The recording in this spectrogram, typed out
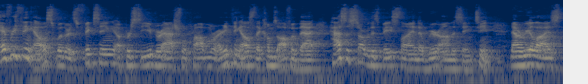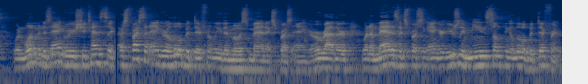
Everything else, whether it's fixing a perceived or actual problem or anything else that comes off of that, has to start with this baseline that we're on the same team. Now realize when a woman is angry, she tends to express that anger a little bit differently than most men express anger. Or rather, when a man is expressing anger, it usually means something a little bit different.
